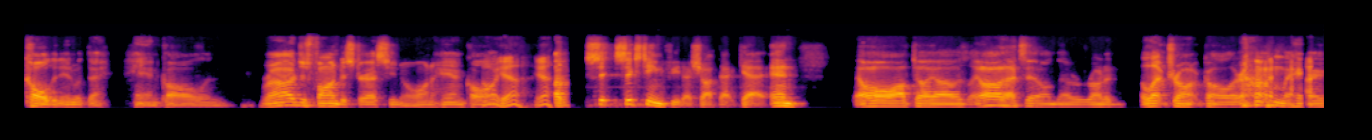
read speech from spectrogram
called it in with the hand call and I just found distress, you know, on a hand call. Oh yeah, yeah. Up 16 feet, I shot that cat, and oh, I'll tell you, I was like, oh, that's it. I'll never run electronic collar on my hand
